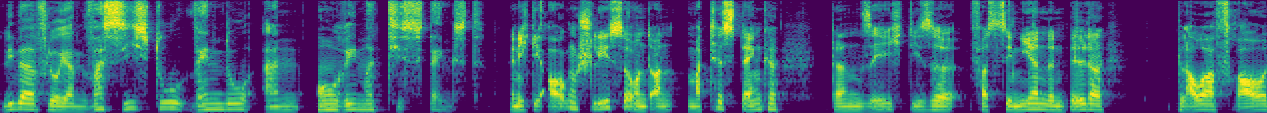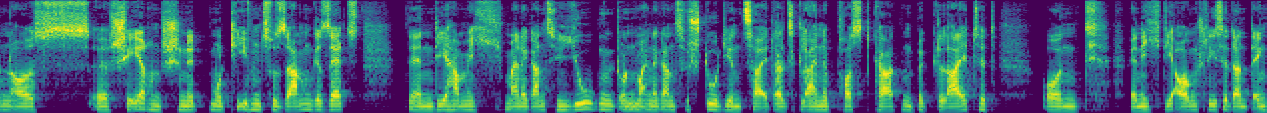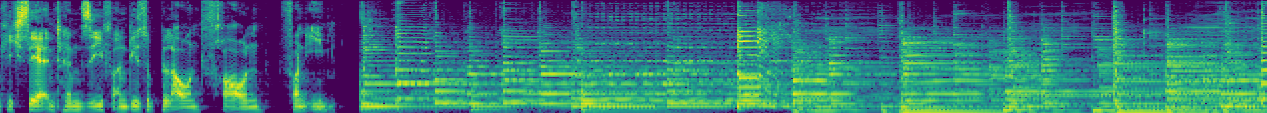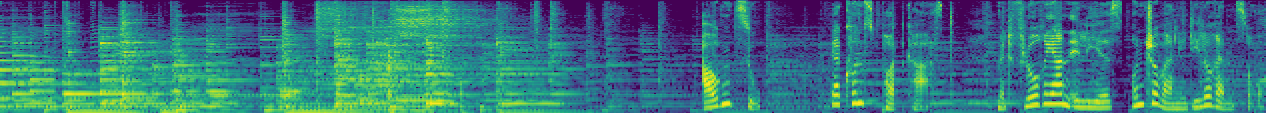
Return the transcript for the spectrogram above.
Lieber Florian, was siehst du, wenn du an Henri Matisse denkst? Wenn ich die Augen schließe und an Matisse denke, dann sehe ich diese faszinierenden Bilder blauer Frauen aus äh, Scherenschnittmotiven zusammengesetzt, denn die haben mich meine ganze Jugend und meine ganze Studienzeit als kleine Postkarten begleitet. Und wenn ich die Augen schließe, dann denke ich sehr intensiv an diese blauen Frauen von ihm. Augen zu. Der Kunstpodcast mit Florian Illies und Giovanni Di Lorenzo.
